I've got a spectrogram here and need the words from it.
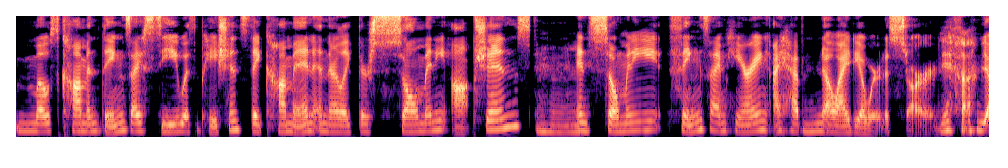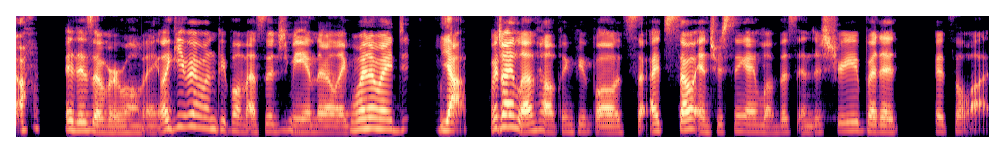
most common things i see with patients they come in and they're like there's so many options Mhm. and so many things i'm hearing i have no idea where to start Yeah. yeah It is overwhelming. Like even when people message me and they're like, "What do I do?" yeah Which I love helping people. It's so, it's so interesting. I love this industry, but it it's a lot.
